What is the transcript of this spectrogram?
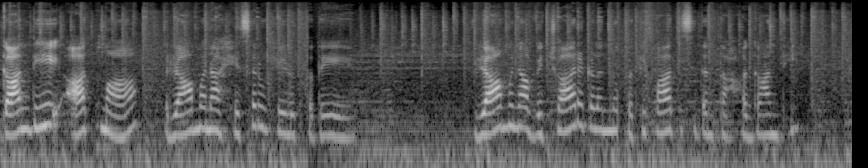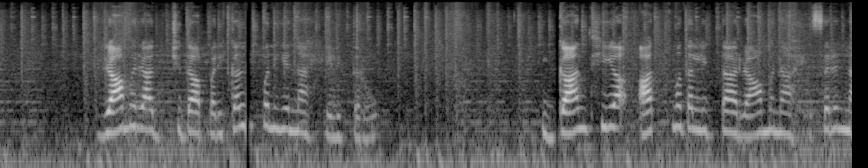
ಗಾಂಧಿ ಆತ್ಮ ರಾಮನ ಹೆಸರು ಹೇಳುತ್ತದೆ. ರಾಮನ ವಿಚಾರಗಳನ್ನು ಪ್ರತಿಪಾದಿಸಿದಂತಹ ಗಾಂಧಿ ರಾಮರಾಜ್ಯದ ಪರಿಕಲ್ಪನೆಯನ್ನ ಹೇಳಿದ್ದರು. ಗಾಂಧಿಯ ಆತ್ಮದಲ್ಲಿದ್ದ ರಾಮನ ಹೆಸರನ್ನ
